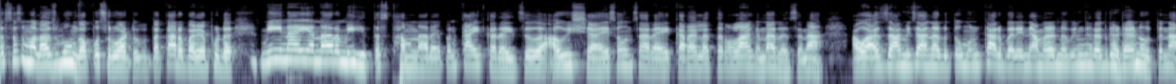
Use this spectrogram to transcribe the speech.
तसंच मला आज भोंगा पसरू वाटत होता कारभाऱ्या पुढं. मी नाही येणार मी इथंच थांबणार आहे. पण काय करायचं? आयुष्य आहे संसार आहे. करायला तर लागणारच ना. अहो आज आम्ही जाणार होतो म्हणून कारभाऱ्याने आम्हाला नवीन घरात घड्याळ नव्हतं ना.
